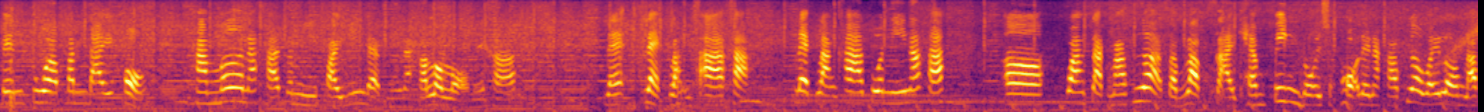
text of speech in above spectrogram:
เป็นตัวบันไดของฮัมเมอร์นะคะ จะมีไฟวิ่งแบบนี้นะคะ หล่อๆไหมคะ และแหลกหลังคาค่ะ แหลกหลังคาตัวนี้นะคะเอ่อวางจัดมาเพื่อสำหรับสายแคมปิ้งโดยเฉพาะเลยนะคะ เพื่อไว้รองรับ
